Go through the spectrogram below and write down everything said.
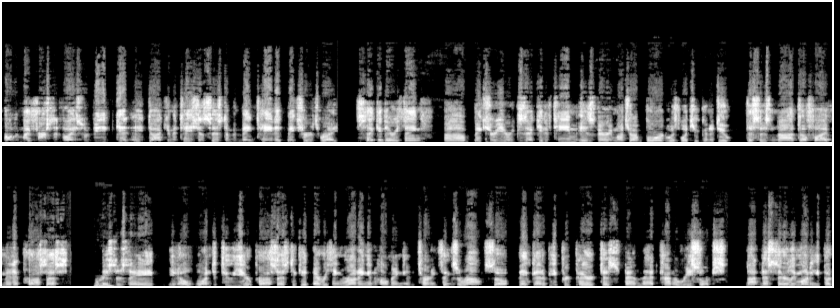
Probably my first advice would be get a documentation system and maintain it, make sure it's right. Secondary thing, uh, make sure your executive team is very much on board with what you're going to do. This is not a five minute process. This is a, you know, one to two year process to get everything running and humming and turning things around. So they've got to be prepared to spend that kind of resource. Not necessarily money, but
